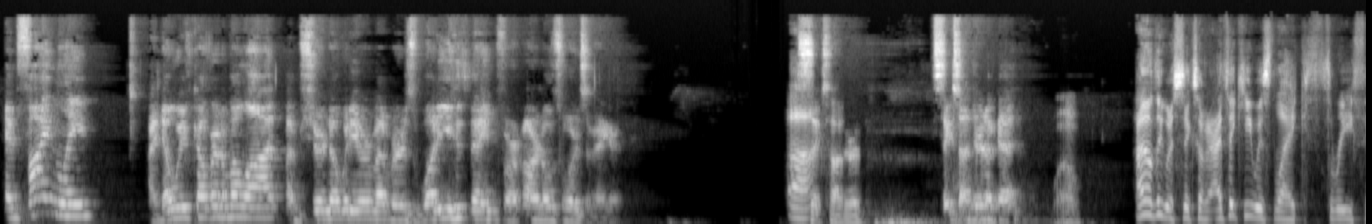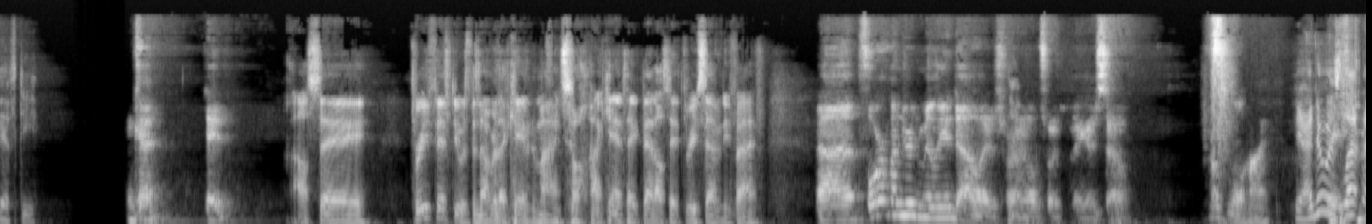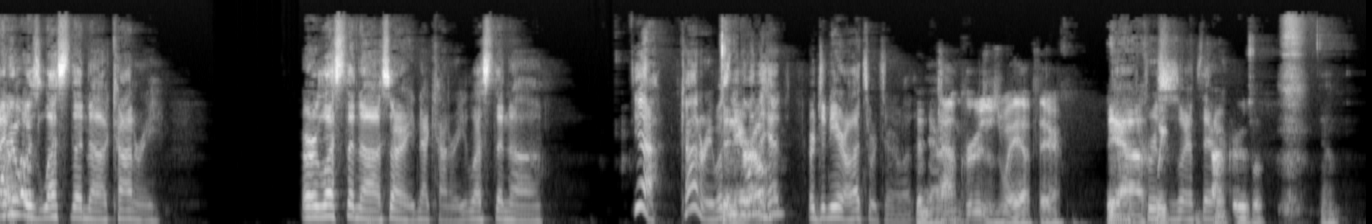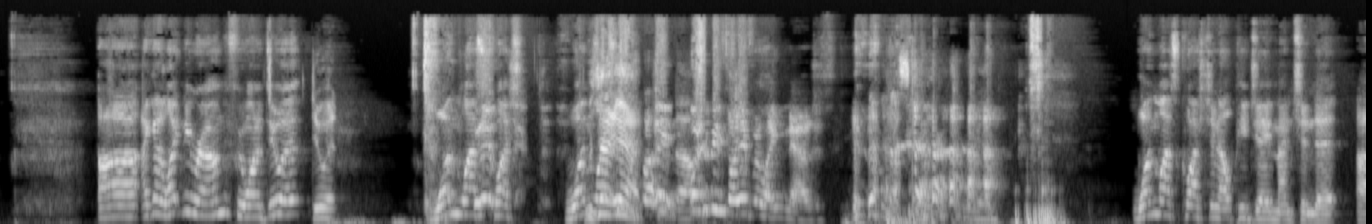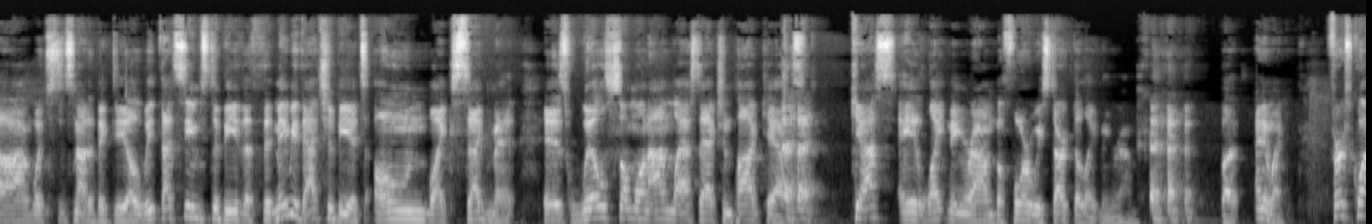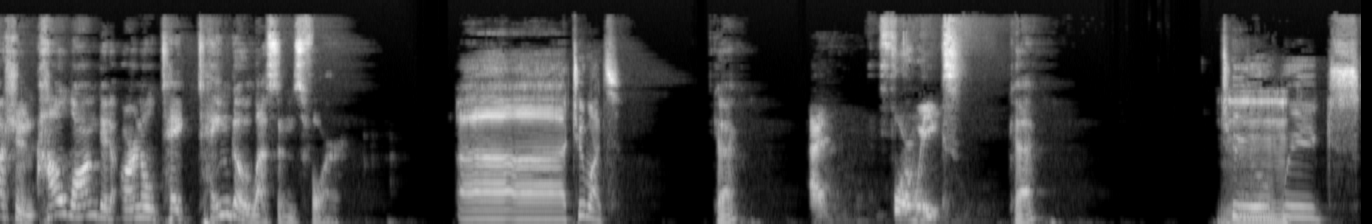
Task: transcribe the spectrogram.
And finally, I know we've covered him a lot. I'm sure nobody remembers. What do you think for Arnold Schwarzenegger? Uh, Six hundred. 600, okay. whoa I don't think it was 600. I think he was like 350. Okay. Dave? I'll say 350 was the number that came to mind, so I can't take that. I'll say 375. Uh, $400 million for Arnold Schwarzenegger. So, That was a little high. Yeah, I knew it was. Le- I knew it was less than uh, Connery, or less than. Uh, sorry, not Connery. Less than. Uh, yeah, Connery wasn't De he the one Niro? had or De Niro? That's what it's about. De Niro. Tom Cruise was way up there. yeah, Cruise we- is way up there. Tom Cruise was. Yeah. Uh, I got a lightning round if we want to do it. Do it. One last question. One Was last that- yeah. question. though. Wouldn't it be funny for like now? Just One last question. LPJ mentioned it, uh, which it's not a big deal. We, that seems to be the th- maybe that should be its own like segment. Is will someone on Last Action podcast guess a lightning round before we start the lightning round. but anyway, first question: How long did Arnold take tango lessons for? Uh, two months. Okay. All right, four weeks. Okay. Two weeks.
